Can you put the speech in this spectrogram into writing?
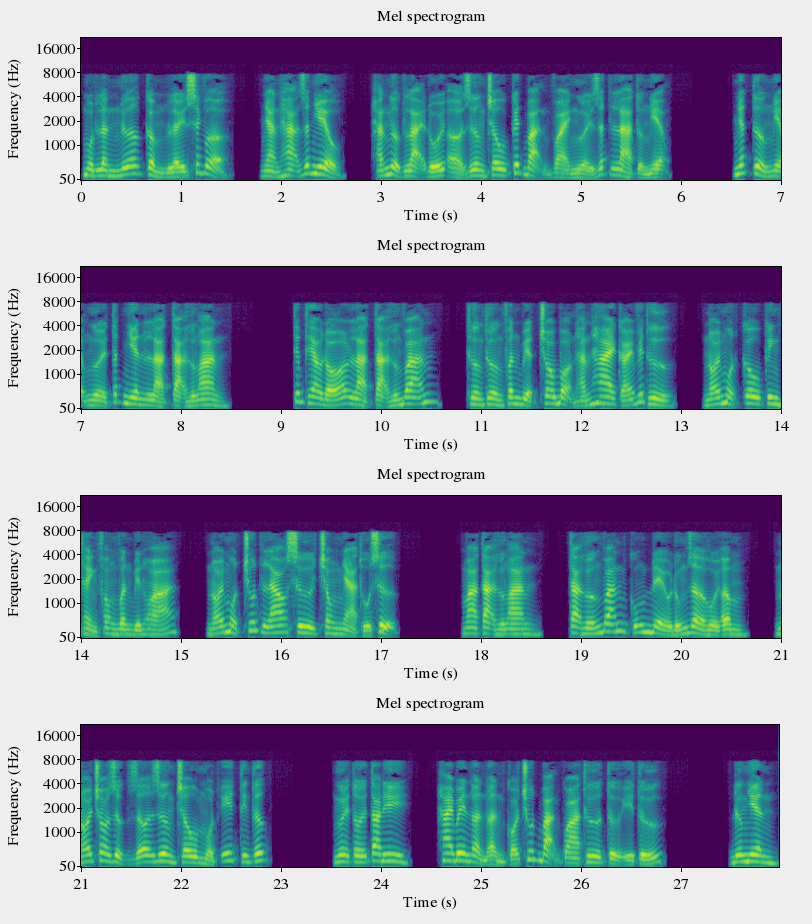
một lần nữa cầm lấy sách vở, nhàn hạ rất nhiều, hắn ngược lại đối ở Dương Châu kết bạn vài người rất là tưởng niệm. Nhất tưởng niệm người tất nhiên là tạ hướng an. Tiếp theo đó là tạ hướng vãn, thường thường phân biệt cho bọn hắn hai cái viết thư, nói một câu kinh thành phong vân biến hóa, nói một chút lao sư trong nhà thú sự. Mà tạ hướng an, tạ hướng vãn cũng đều đúng giờ hồi âm, nói cho rực rỡ Dương Châu một ít tin tức. Người tới ta đi, hai bên ẩn ẩn có chút bạn qua thư từ ý tứ. Đương nhiên,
